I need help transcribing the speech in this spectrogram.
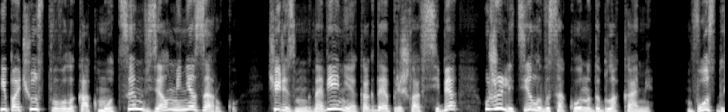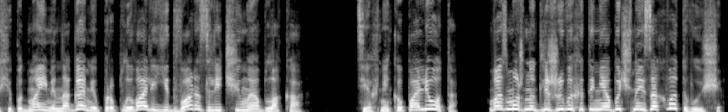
и почувствовала, как Мо Цин взял меня за руку. Через мгновение, когда я пришла в себя, уже летела высоко над облаками. В воздухе под моими ногами проплывали едва различимые облака. Техника полета. Возможно, для живых это необычно и захватывающе,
